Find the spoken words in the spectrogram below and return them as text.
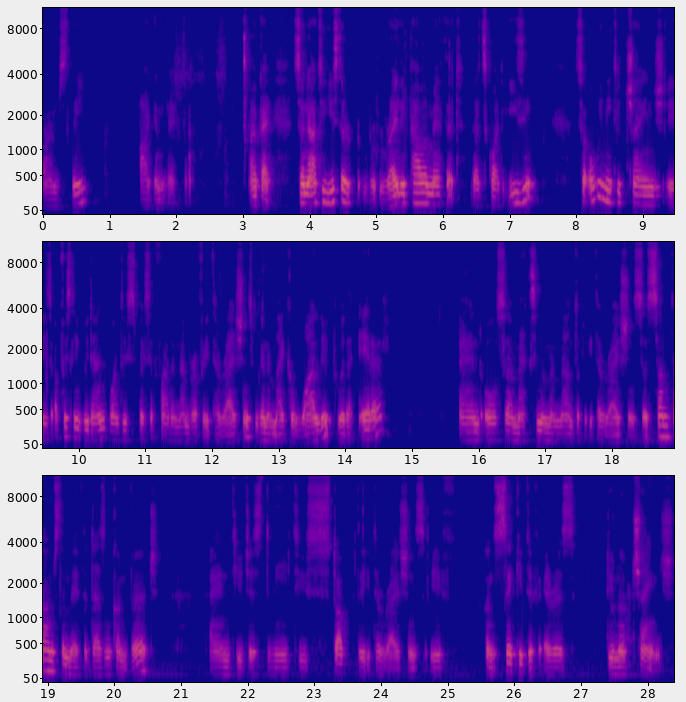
times the eigenvector. Okay, so now to use the Rayleigh power method, that's quite easy. So all we need to change is, obviously we don't want to specify the number of iterations. We're going to make a while loop with an error and also a maximum amount of iterations. So sometimes the method doesn't converge and you just need to stop the iterations if consecutive errors do not change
